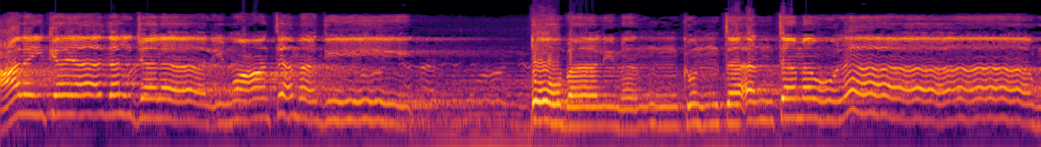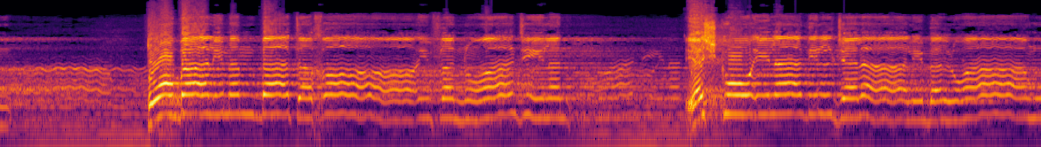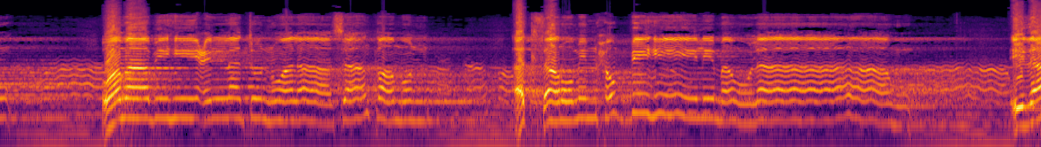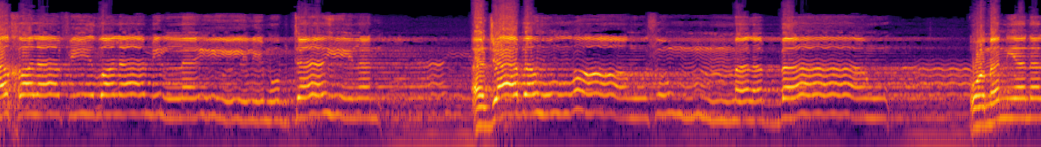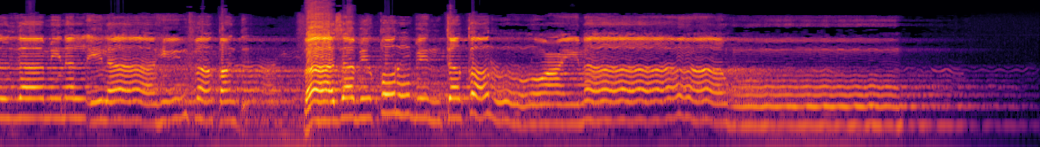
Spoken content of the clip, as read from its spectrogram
عليك يا ذا الجلال معتمدي. طوبى لمن كنت أنت مولاه. طوبى لمن بات خائفا واجلا. يشكو إلى ذي الجلال بلواه. وما به علة ولا سقم أكثر من حبه لمولاه. إذا خلا في ظلام الليل مبتهلا أجابه الله ثم لباه. ومن ينل ذا من الإله فقد فاز بقرب تقر عيناه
